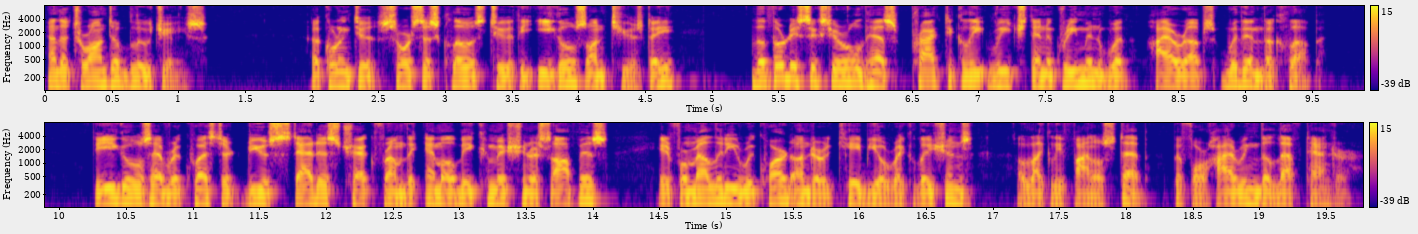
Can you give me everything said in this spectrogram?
and the Toronto Blue Jays. According to sources close to the Eagles on Tuesday, the 36 year old has practically reached an agreement with higher ups within the club. The Eagles have requested due status check from the MLB Commissioner's Office, a formality required under KBO regulations, a likely final step before hiring the left hander.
